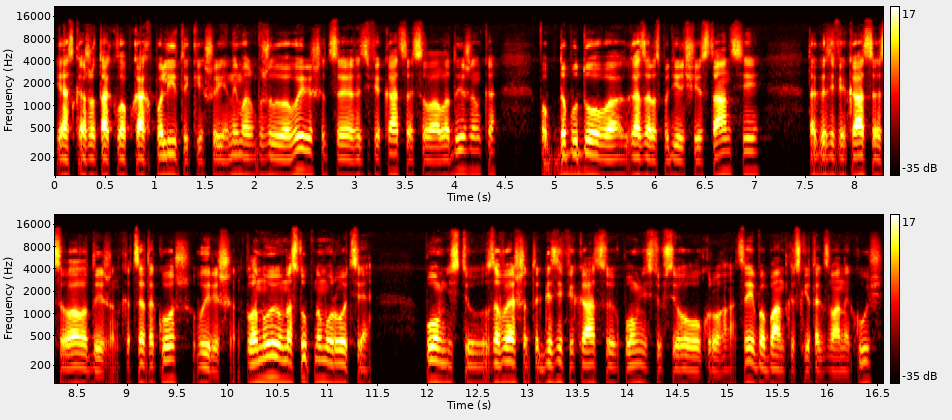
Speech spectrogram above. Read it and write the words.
я скажу так, в лапках політики, що її неможливо вирішити, це газифікація села Ладиженка, добудова газорозподільчої станції та газифікація села Ладиженка. Це також вирішено. Планую в наступному році повністю завершити газифікацію повністю всього округа. Це і Бабанківський так званий кущ,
